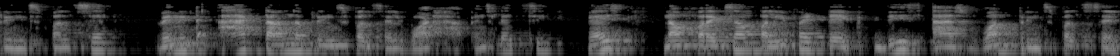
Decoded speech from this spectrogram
principal cell when it act on the principal cell what happens? Let's see guys. Now for example if i take this as one principal cell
